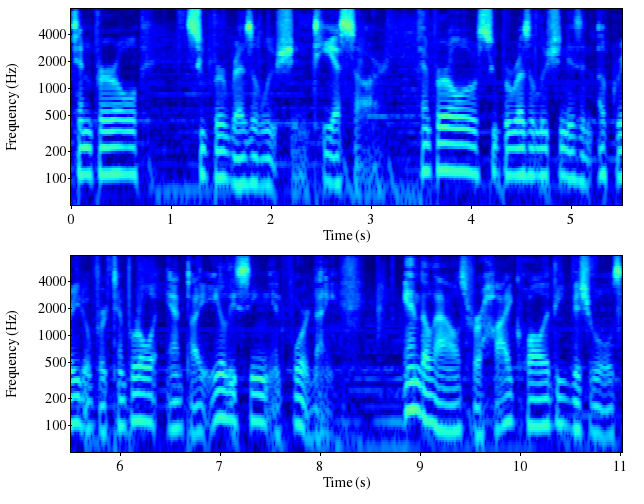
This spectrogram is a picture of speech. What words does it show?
Temporal Super Resolution TSR. Temporal Super Resolution is an upgrade over temporal anti aliasing in Fortnite and allows for high quality visuals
